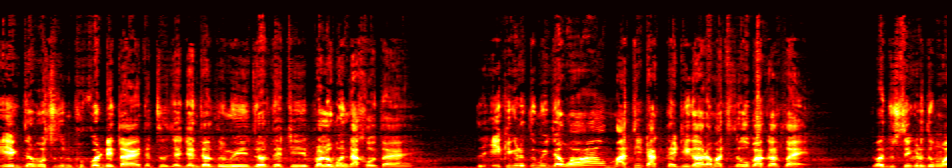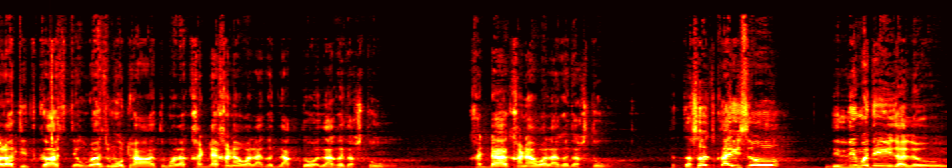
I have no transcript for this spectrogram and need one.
एक जर वस्तू तुम्ही फुकट देताय त्याचं ज्या- तुम्ही जर त्याची प्रलोभन दाखवताय तर एकीकडे तुम्ही जेव्हा माती टाकताय ढिगारा मातीचा उभा करताय तेव्हा दुसरीकडे तुम्हाला तितकाच तेवढाच मोठा तुम्हाला खड्डा खाणावा लागत लागतो लागत असतो. खड्डा खाणावा लागत असतो. तर तसंच काहीसं दिल्लीमध्येही झालं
